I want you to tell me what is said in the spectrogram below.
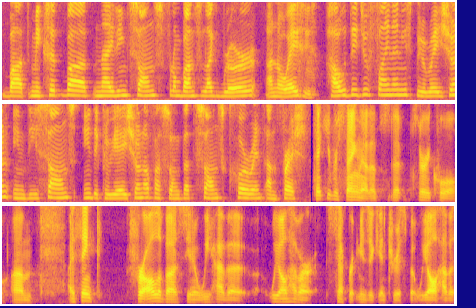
but mixed but 19 songs from bands like Blur and Oasis. How did you find an inspiration in these sounds in the creation of a song that sounds current and fresh? Thank you for saying that. That's that's very cool. Um, I think for all of us, you know, we have a we all have our separate music interests, but we all have a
